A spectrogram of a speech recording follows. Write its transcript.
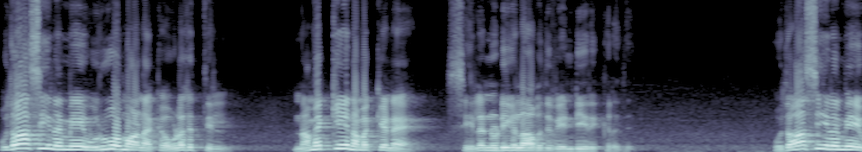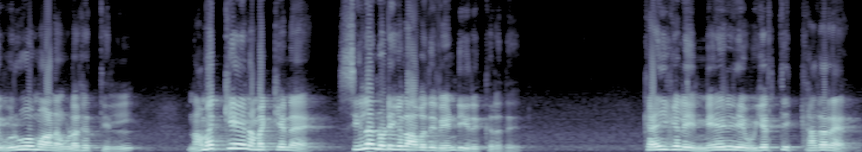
உதாசீனமே உருவமான க உலகத்தில் நமக்கே நமக்கென சில நொடிகளாவது வேண்டியிருக்கிறது. உதாசீனமே உருவமான உலகத்தில் நமக்கே நமக்கென சில நொடிகளாவது வேண்டியிருக்கிறது. கைகளை மேலே உயர்த்தி கதற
